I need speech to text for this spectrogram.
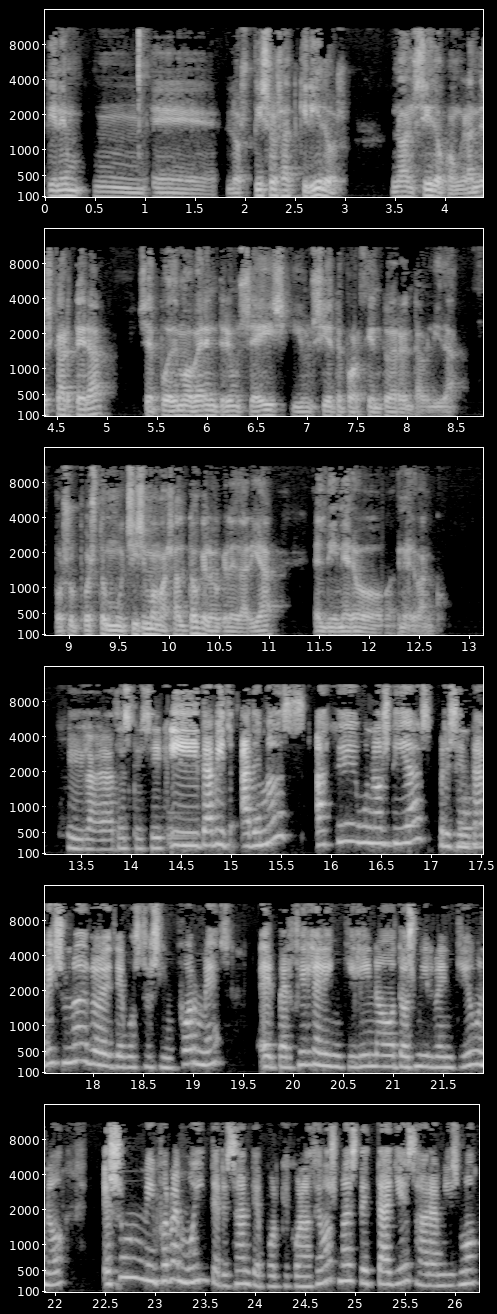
tiene mm, eh, los pisos adquiridos no han sido con grandes carteras, se puede mover entre un 6 y un 7% de rentabilidad. Por supuesto, muchísimo más alto que lo que le daría el dinero en el banco. Sí, la verdad es que sí. Y David, además, hace unos días presentabais uno de, vuestros informes, el perfil del inquilino 2021. Es un informe muy interesante porque conocemos más detalles ahora mismo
